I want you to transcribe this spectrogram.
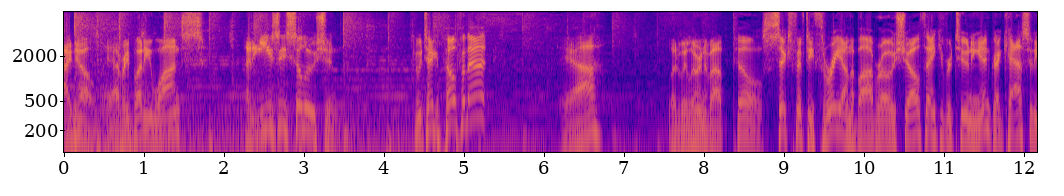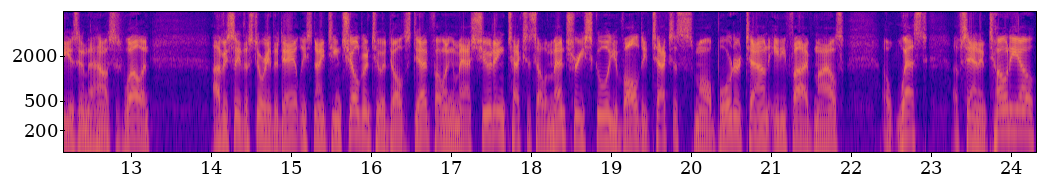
I know. Everybody wants an easy solution. Can we take a pill for that? Yeah. What did we learn about pills? 653 on the Bob Rose Show. Thank you for tuning in. Greg Cassidy is in the house as well. And obviously, the story of the day at least 19 children, two adults dead following a mass shooting. Texas Elementary School, Uvalde, Texas, small border town, 85 miles uh, west of San Antonio.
